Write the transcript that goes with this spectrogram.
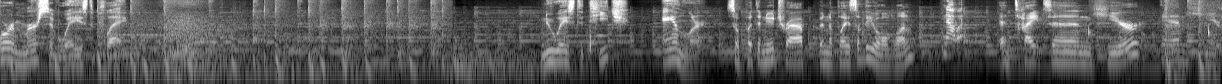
More immersive ways to play. New ways to teach and learn. So put the new trap in the place of the old one Now what? and tighten here and here.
